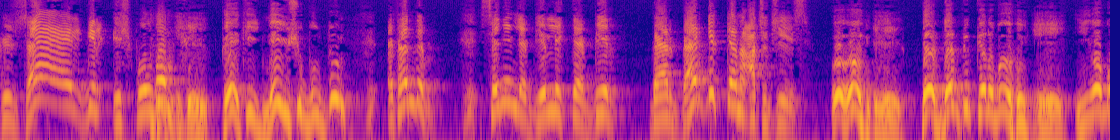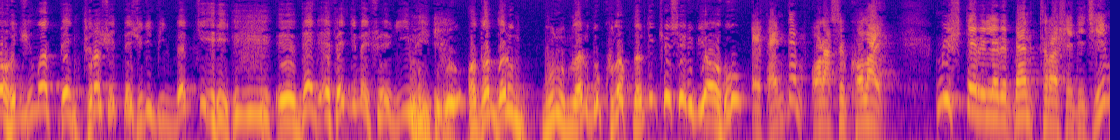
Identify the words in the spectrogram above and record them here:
güzel bir iş buldum. Peki ne işi buldun? Efendim seninle birlikte bir berber dükkanı açacağız. Berber dükkanı mı? Ya ama Hacı Vat ben tıraş etmesini bilmem ki. Ee, Ben efendime söyleyeyim. Adamların burunlarını kulaklarını keserim yahu. Efendim orası kolay. Müşterileri ben tıraş edeceğim.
